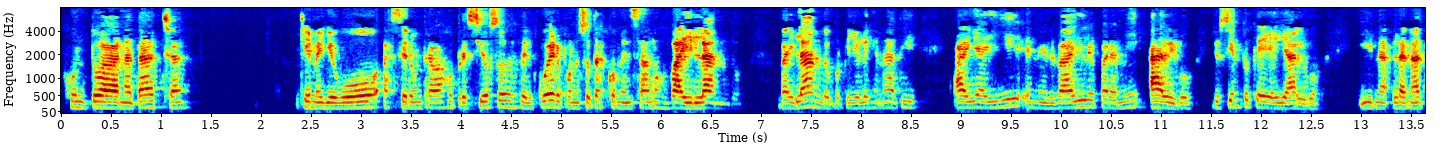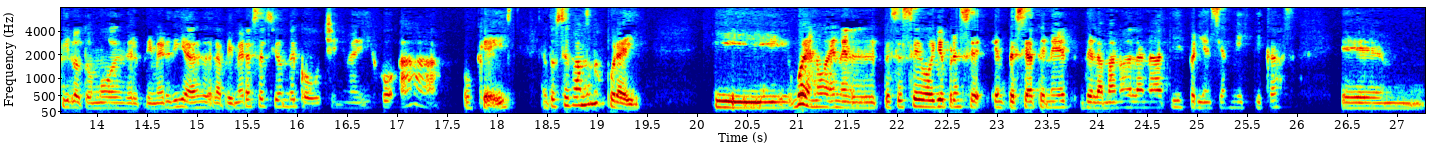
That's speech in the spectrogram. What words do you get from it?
junto a Natacha, que me llevó a hacer un trabajo precioso desde el cuerpo, nosotras comenzamos bailando, bailando, porque yo le dije, Nati, hay ahí en el baile para mí algo, yo siento que hay algo. Y la Nati lo tomó desde el primer día, desde la primera sesión de coaching, y me dijo, ah, ok, entonces vámonos por ahí. Y bueno, en el PCCO yo empecé, a tener de la mano de la Nati experiencias místicas em,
